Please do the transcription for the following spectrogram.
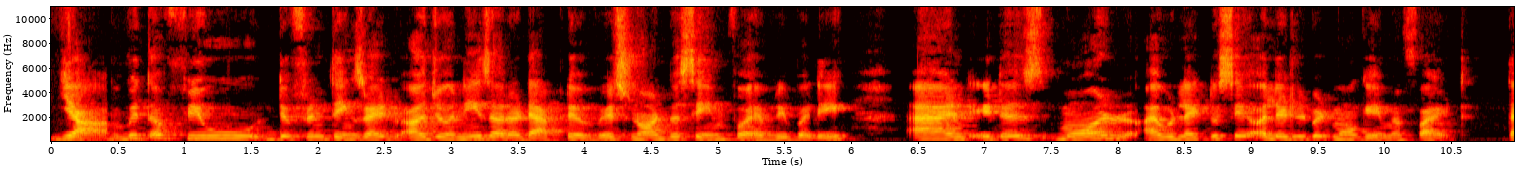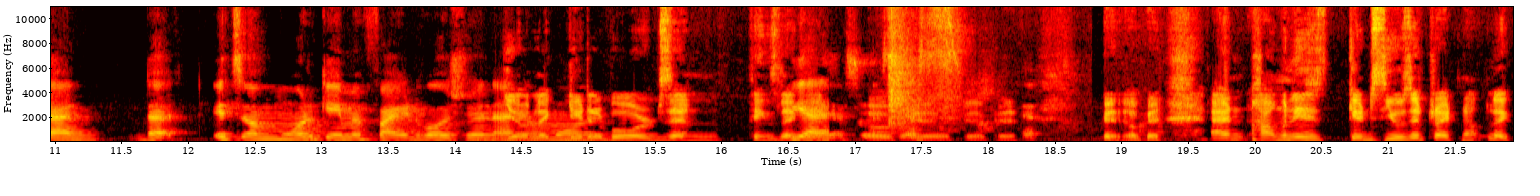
Yeah, with a few different things, right? Our journeys are adaptive. It's not the same for everybody. And it is more, I would like to say, a little bit more gamified than that. It's a more gamified version and You have like more, leaderboards and things like Yes, that. yes, Okay, yes. okay, okay. Yeah. Okay, okay. And how many kids use it right now? Like,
